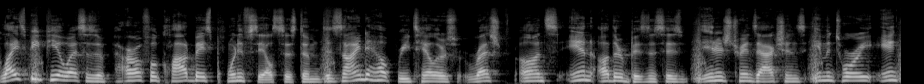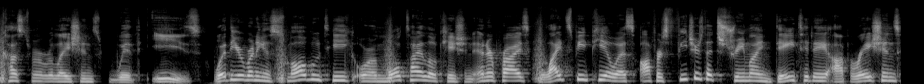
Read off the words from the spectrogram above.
Lightspeed POS is a powerful cloud-based point of sale system designed to help retailers, restaurants, and other businesses manage transactions, inventory, and customer relations with ease. Whether you're running a small boutique or a multi-location enterprise, Lightspeed POS offers features that streamline day-to-day operations,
